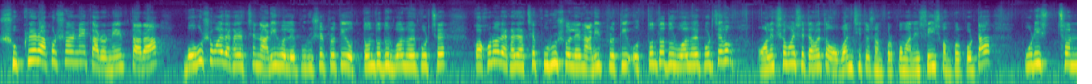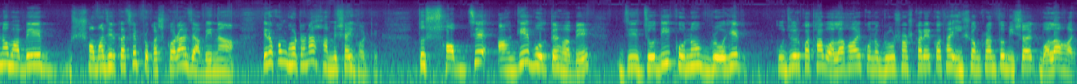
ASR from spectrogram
শুক্রের আকর্ষণের কারণে তারা বহু সময় দেখা যাচ্ছে নারী হলে পুরুষের প্রতি অত্যন্ত দুর্বল হয়ে পড়ছে। কখনো দেখা যাচ্ছে পুরুষ হলে নারীর প্রতি অত্যন্ত দুর্বল হয়ে পড়ছে এবং অনেক সময় সেটা হয়তো অবাঞ্ছিত সম্পর্ক মানে সেই সম্পর্কটা পরিচ্ছন্নভাবে সমাজের কাছে প্রকাশ করা যাবে না। এরকম ঘটনা হামেশাই ঘটে। তো সবচেয়ে আগে বলতে হবে যে যদি কোনো গ্রহের পুজোর কথা বলা হয়, কোনো গ্রহ সংস্কারের কথা এই সংক্রান্ত বিষয় বলা হয়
